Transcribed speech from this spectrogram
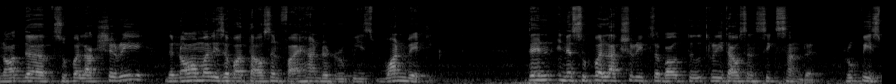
not the super luxury. The normal is about thousand five hundred rupees one way ticket. Then in a super luxury, it's about two three thousand six hundred rupees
